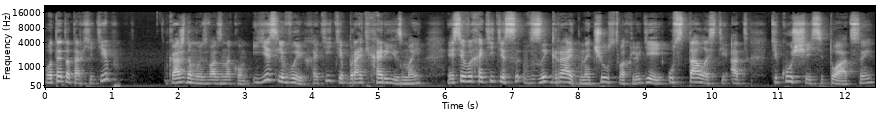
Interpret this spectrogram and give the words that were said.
Вот этот архетип, каждому из вас знаком. И если вы хотите брать харизмой, если вы хотите взыграть на чувствах людей усталости от текущей ситуации,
